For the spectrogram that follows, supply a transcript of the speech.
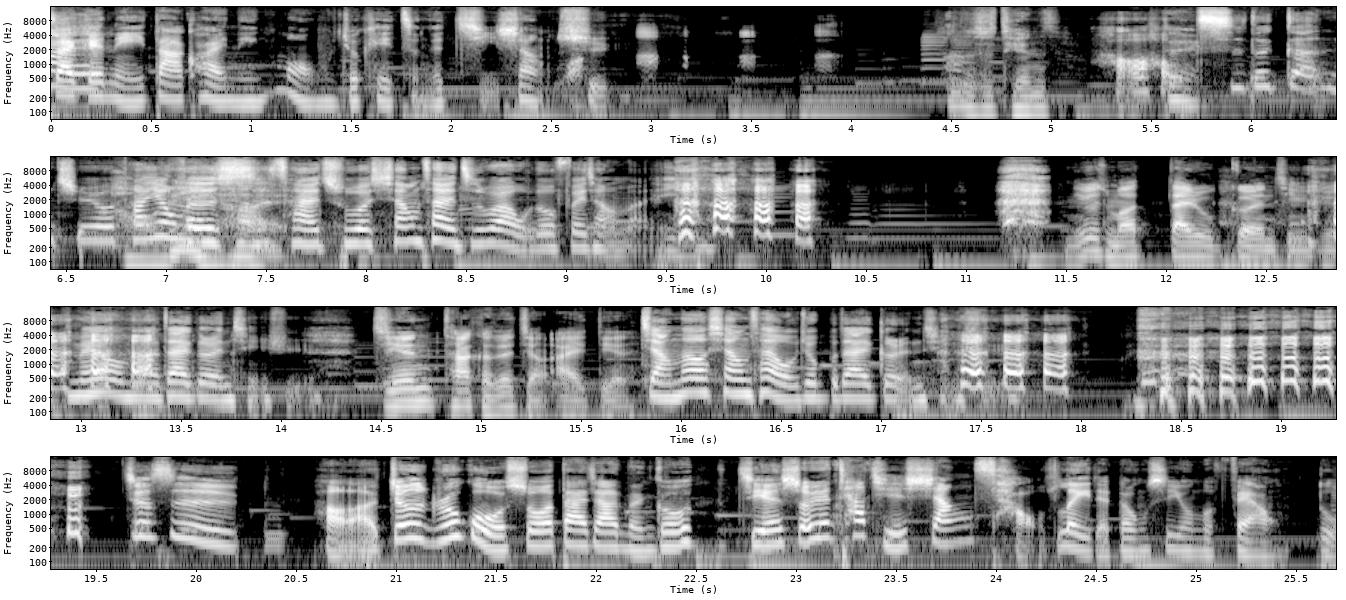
再给你一大块柠檬，你就可以整个挤上去，真的是天才，好好吃的感觉哦！他用的食材除了香菜之外，我都非常满意。你为什么要带入个人情绪？没有没有带个人情绪。今天他可是在讲爱店，讲到香菜我就不带个人情绪。就是好了，就是如果说大家能够接受，因为它其实香草类的东西用的非常多。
